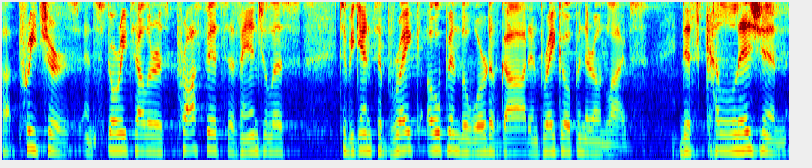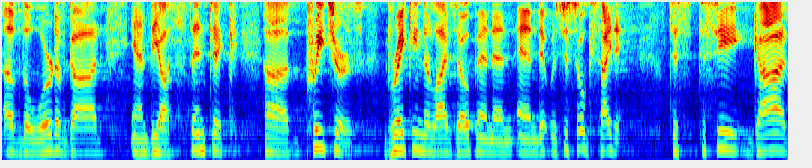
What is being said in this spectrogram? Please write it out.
uh, preachers and storytellers, prophets, evangelists to begin to break open the Word of God and break open their own lives. This collision of the Word of God and the authentic uh, preachers breaking their lives open. And, and it was just so exciting to, to see God,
